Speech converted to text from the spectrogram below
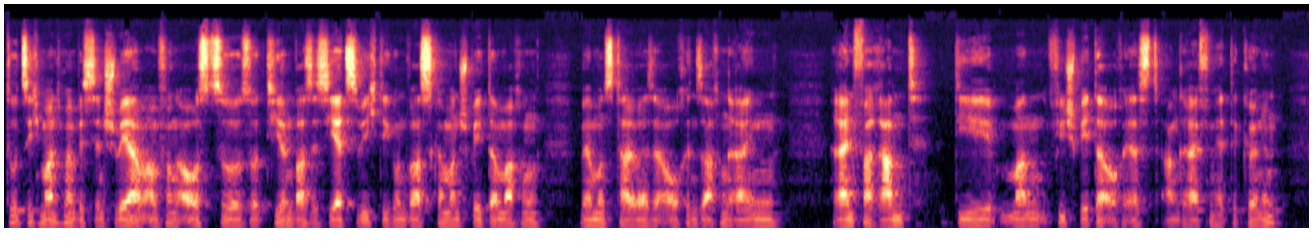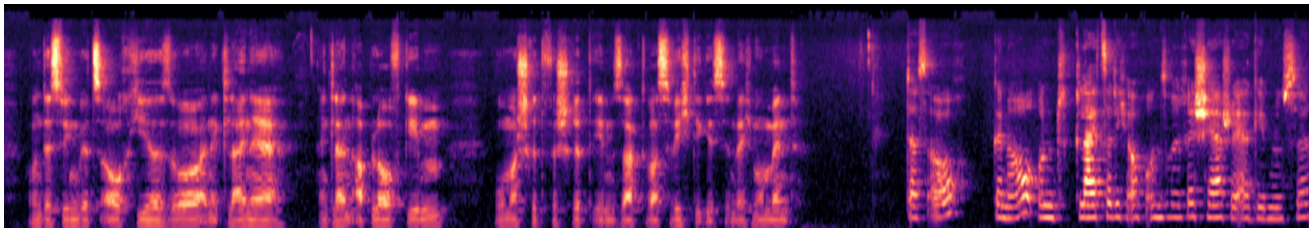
tut sich manchmal ein bisschen schwer am Anfang auszusortieren, was ist jetzt wichtig und was kann man später machen. Wir haben uns teilweise auch in Sachen rein, rein verrannt, die man viel später auch erst angreifen hätte können. Und deswegen wird es auch hier so eine kleine, einen kleinen Ablauf geben, wo man Schritt für Schritt eben sagt, was wichtig ist, in welchem Moment. Das auch, genau. Und gleichzeitig auch unsere Rechercheergebnisse,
